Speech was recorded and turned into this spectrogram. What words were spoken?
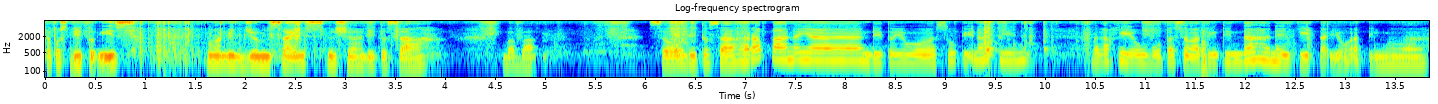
Tapos, dito is mga medium size na siya dito sa baba. So, dito sa harapan, ayan, dito yung mga suki natin. Malaki yung butas ng ating tindahan. Ayan, kita yung ating mga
